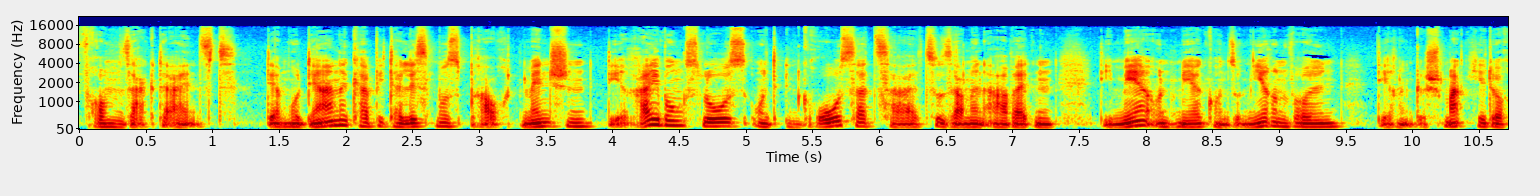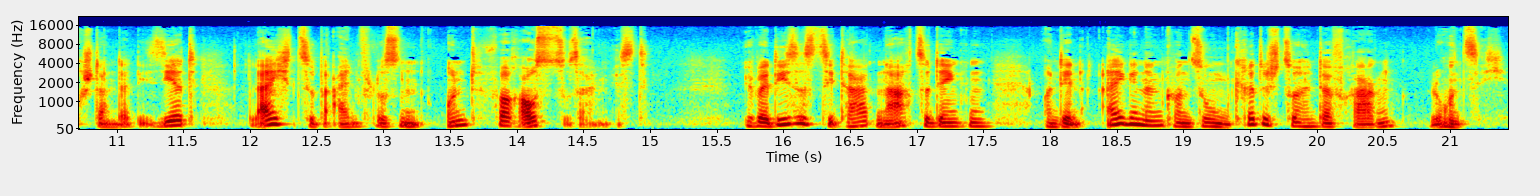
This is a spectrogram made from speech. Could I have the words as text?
Fromm sagte einst, der moderne Kapitalismus braucht Menschen, die reibungslos und in großer Zahl zusammenarbeiten, die mehr und mehr konsumieren wollen, deren Geschmack jedoch standardisiert, leicht zu beeinflussen und vorauszusagen ist. Über dieses Zitat nachzudenken und den eigenen Konsum kritisch zu hinterfragen, lohnt sich.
